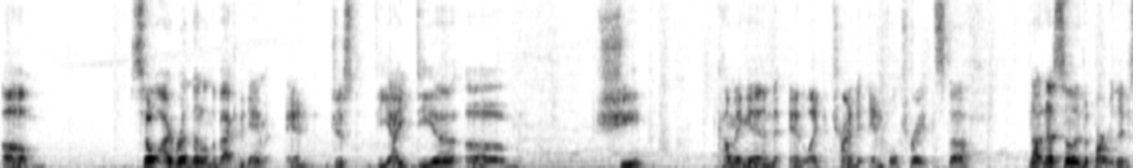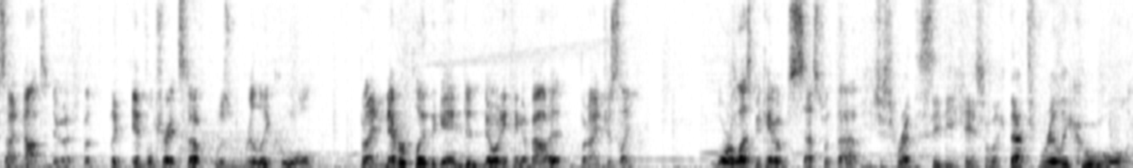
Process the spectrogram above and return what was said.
Um, so I read that on the back of the game, and just the idea of sheep coming in and like trying to infiltrate stuff. Not necessarily the part where they decide not to do it, but like infiltrate stuff was really cool. But I never played the game, didn't know anything about it, but I just like more or less became obsessed with that. You just read the CD case and were like, that's really cool.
